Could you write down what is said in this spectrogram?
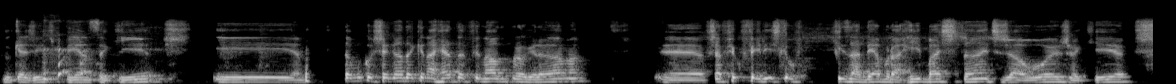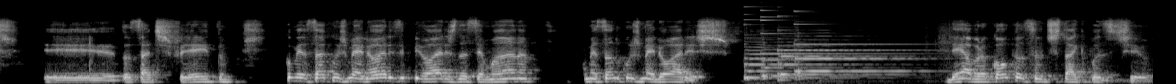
do que a gente pensa aqui. E estamos chegando aqui na reta final do programa. É, já fico feliz que eu fiz a Débora rir bastante já hoje aqui. Estou satisfeito. Começar com os melhores e piores da semana, começando com os melhores. Débora, qual que é o seu destaque positivo?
